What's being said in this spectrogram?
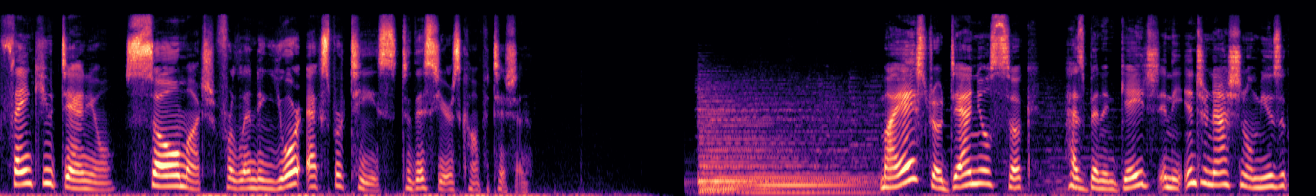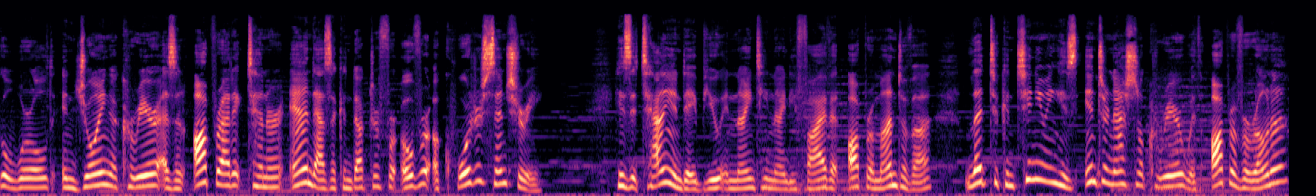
Thank you, Daniel, so much for lending your expertise to this year's competition. Maestro Daniel Suk has been engaged in the international musical world, enjoying a career as an operatic tenor and as a conductor for over a quarter century. His Italian debut in 1995 at Opera Mantova led to continuing his international career with Opera Verona,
